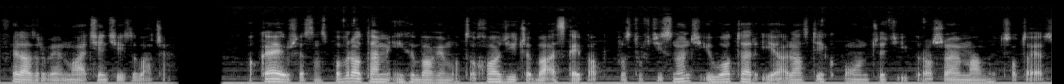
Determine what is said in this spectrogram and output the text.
Chwila zrobię małe cięcie i zobaczę. Ok, już jestem z powrotem i chyba wiem o co chodzi. Trzeba escape'a po prostu wcisnąć i water i elastic połączyć i proszę, mamy co to jest.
